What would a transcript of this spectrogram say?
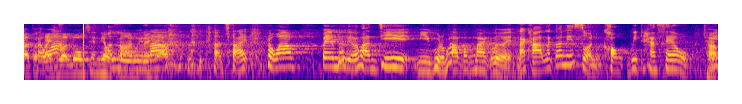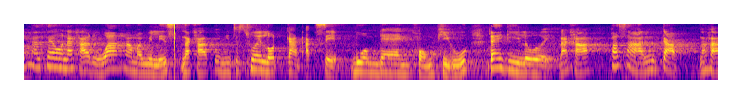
ก็จะไปทั่วโลกเช่นเดียวกันอะโลเวนะล่าครับนะคะใช่เพราะว่าเป็นผลิตภัณฑ์ที่มีคุณภาพมาก ๆ เลยนะคะ แล้วก็ในส่วนของวิตฮาเซลครับวิตฮาเซลนะคะหรือว่าฮามามิลิสนะคะตัวนี้จะช่วยลดการอักเสบบวมแดงของผิวได้ดีเลยนะคะผสานกับนะคะ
